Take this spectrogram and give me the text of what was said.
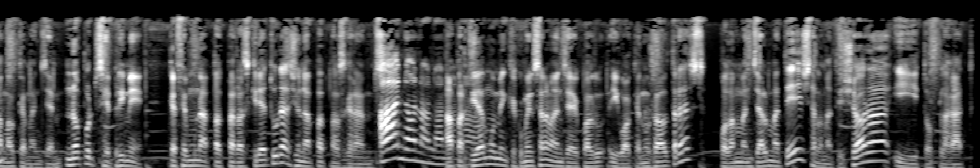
amb el que mengem. No pot ser, primer, que fem un àpat per les criatures i un àpat pels grans. Ah, no, no, no. A partir no. del moment que comencen a menjar igual, igual que nosaltres, poden menjar el mateix, a la mateixa hora i tot plegat.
